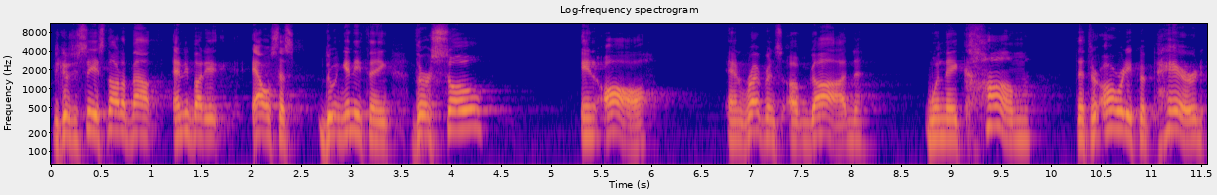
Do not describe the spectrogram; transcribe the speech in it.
because you see, it's not about anybody else that's doing anything. They're so in awe and reverence of God when they come that they're already prepared.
